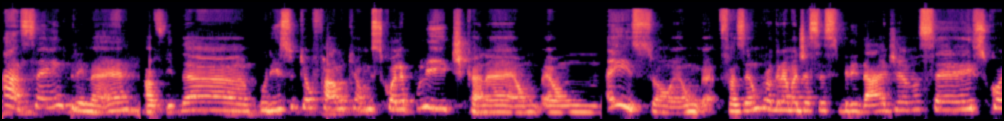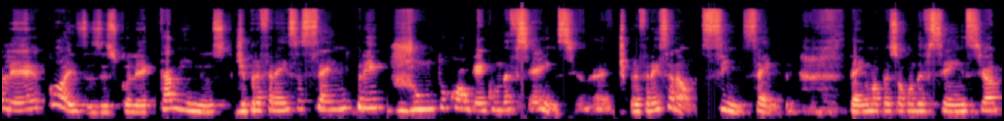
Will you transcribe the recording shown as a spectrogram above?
Ah, sempre, né? A vida. Por isso que eu falo que é uma escolha política, né? É, um, é, um, é isso. É um, fazer um programa de acessibilidade é você escolher coisas, escolher caminhos. De preferência, sempre junto com alguém com deficiência, né? De preferência, não. Sim, sempre. Tem uma pessoa com deficiência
